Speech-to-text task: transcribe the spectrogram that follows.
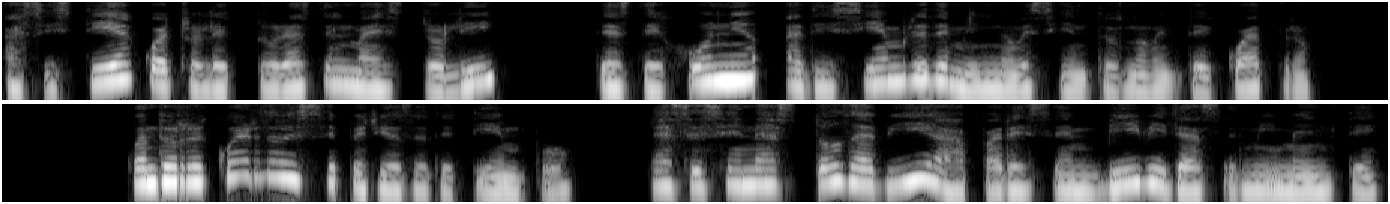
Asistí a cuatro lecturas del maestro Li desde junio a diciembre de 1994. Cuando recuerdo ese periodo de tiempo, las escenas todavía aparecen vívidas en mi mente.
